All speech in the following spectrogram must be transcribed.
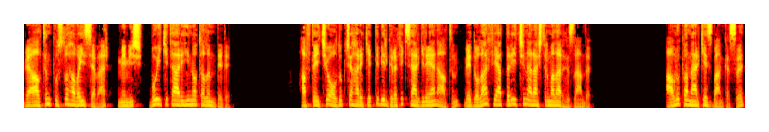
ve altın puslu havayı sever, Memiş, bu iki tarihi not alın dedi. Hafta içi oldukça hareketli bir grafik sergileyen altın ve dolar fiyatları için araştırmalar hızlandı. Avrupa Merkez Bankası,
